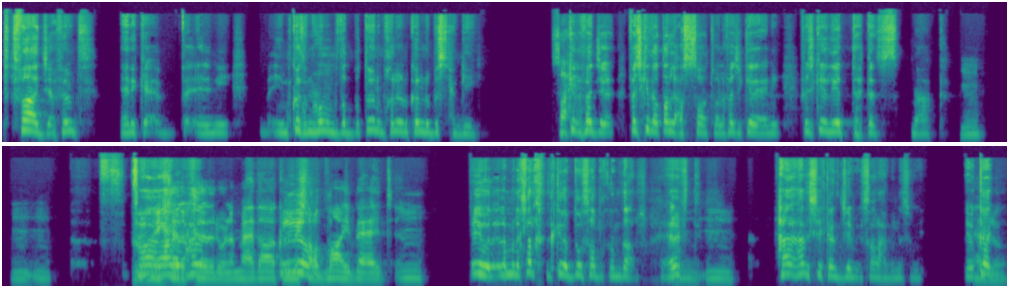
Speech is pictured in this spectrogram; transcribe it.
تتفاجئ فهمت؟ يعني ك... يعني من كثر ما هم مضبطين ومخلينه كأنه بس حقيقي صح كذا فجأة فجأة كذا يطلع الصوت ولا فجأة كذا يعني فجأة كذا اليد تهتز معك مم. مم. مم. ف- لما يخرخر ولما هذاك ولما إيه يشرب. ماي بعد. أيوه لما يخرخر كذا بدون سابق إنذار عرفت؟ مم. مم. هذا الشيء كان جميل صراحة بالنسبة لي حلو.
